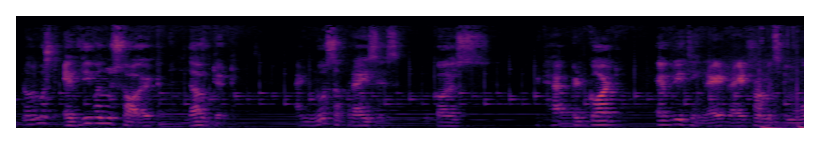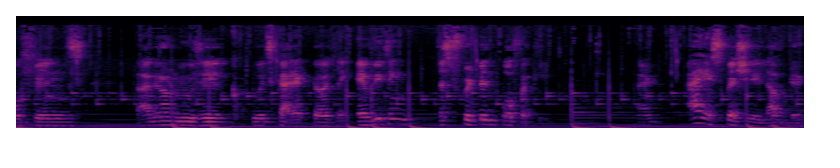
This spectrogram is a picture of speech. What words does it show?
and almost everyone who saw it loved it. And no surprises because it, ha- it got everything, right? Right from its emotions, background music to its characters, like everything just fit in perfectly. And I especially loved it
